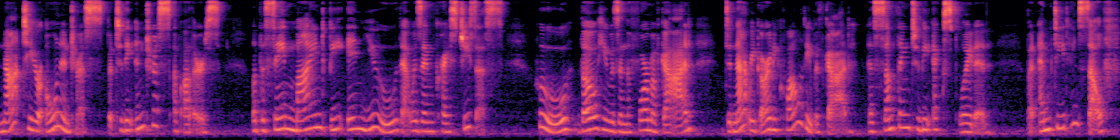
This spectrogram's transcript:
not to your own interests, but to the interests of others. Let the same mind be in you that was in Christ Jesus who, though he was in the form of God, did not regard equality with God as something to be exploited, but emptied himself,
